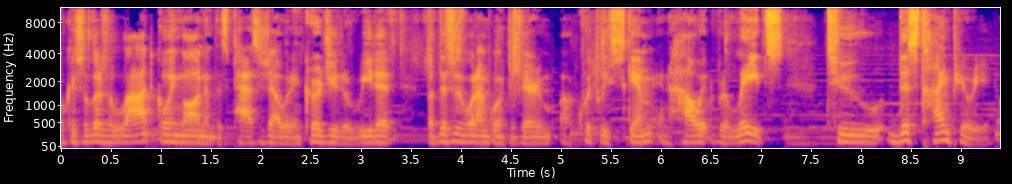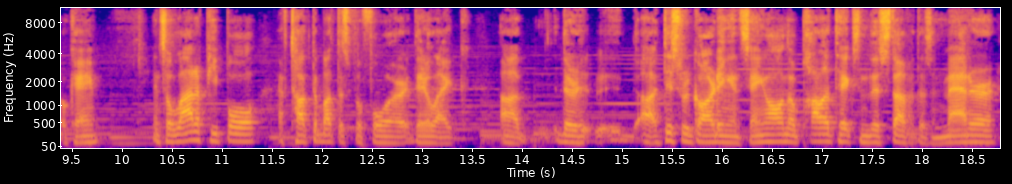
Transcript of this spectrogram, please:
Okay, so there's a lot going on in this passage. I would encourage you to read it, but this is what I'm going to very uh, quickly skim and how it relates to this time period, okay? And so a lot of people have talked about this before. They're like, uh, they're uh, disregarding and saying, "Oh no, politics and this stuff it doesn't matter.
